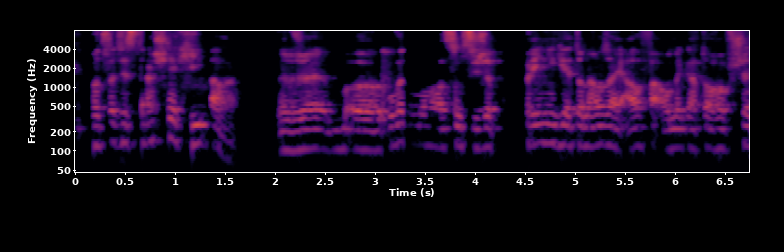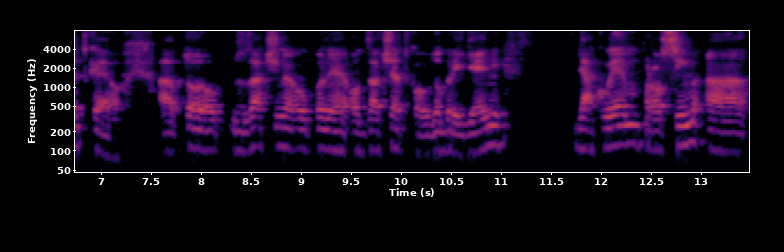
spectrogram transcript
v podstate strašne chýbala. Že uvedomoval som si, že pri nich je to naozaj alfa omega toho všetkého. A to začína úplne od začiatkov. Dobrý deň, ďakujem, prosím a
